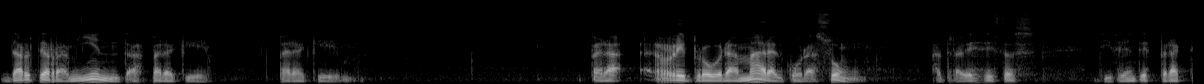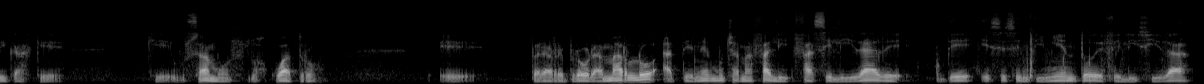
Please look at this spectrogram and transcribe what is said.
darte herramientas para que, para que, para reprogramar al corazón a través de estas diferentes prácticas que, que usamos los cuatro, eh, para reprogramarlo a tener mucha más facilidad de, de ese sentimiento de felicidad,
